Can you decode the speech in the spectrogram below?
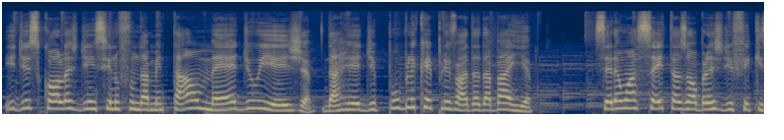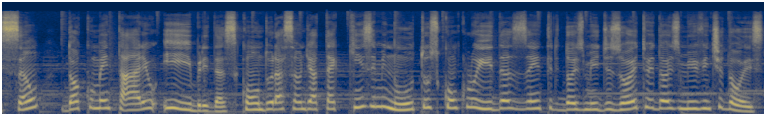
e de escolas de ensino fundamental, médio e EJA, da rede pública e privada da Bahia. Serão aceitas obras de ficção, documentário e híbridas, com duração de até 15 minutos, concluídas entre 2018 e 2022.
